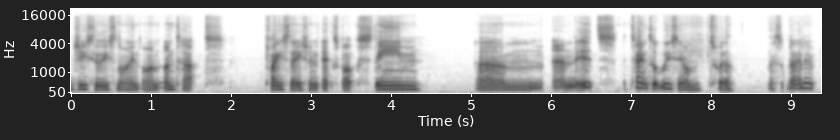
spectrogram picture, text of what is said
GC Release 9 on Untappd, PlayStation, Xbox, Steam, um, and it's Tanked Up Lucy on Twitter. That's about it.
